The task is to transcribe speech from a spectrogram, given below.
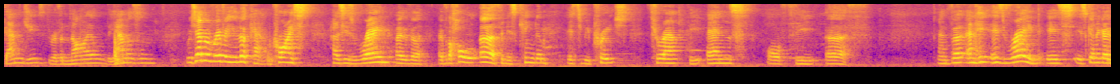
Ganges, the River Nile, the Amazon. Whichever river you look at, Christ has his reign over, over the whole earth, and his kingdom is to be preached throughout the ends of the earth. And, and his reign is, is going to go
